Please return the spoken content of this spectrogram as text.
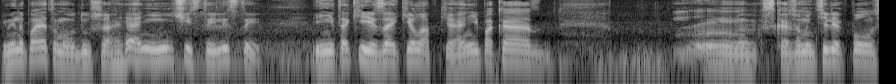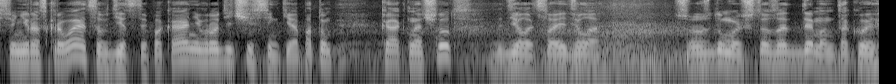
Именно поэтому душа, они не чистые листы. И не такие зайки-лапки. Они пока, скажем, интеллект полностью не раскрывается в детстве, пока они вроде чистенькие. А потом, как начнут делать свои дела, что ж думаешь, что за демон такой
